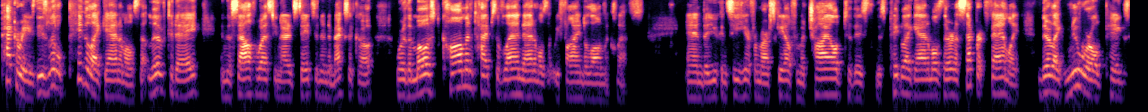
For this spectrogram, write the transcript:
Peccaries, these little pig-like animals that live today in the southwest United States and into Mexico, were the most common types of land animals that we find along the cliffs. And uh, you can see here from our scale from a child to this, this pig-like animals, they're in a separate family. They're like New World pigs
